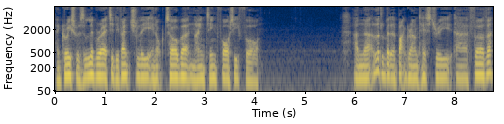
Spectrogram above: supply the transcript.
and Greece was liberated eventually in October 1944. And uh, a little bit of background history uh, further.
